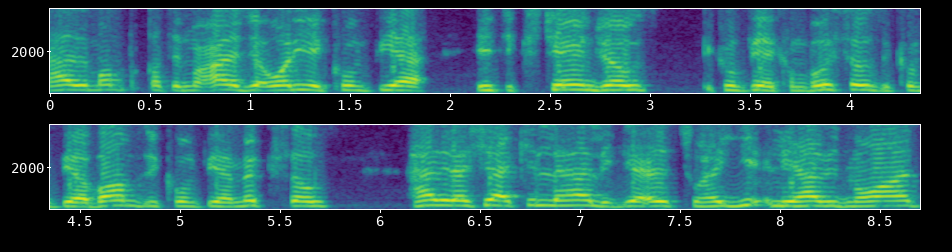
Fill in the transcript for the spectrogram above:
هذه منطقة المعالجة الأولية يكون فيها heat exchangers يكون فيها compressors يكون فيها pumps يكون فيها mixers هذه الأشياء كلها اللي قاعدة تهيئ لي هذه المواد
